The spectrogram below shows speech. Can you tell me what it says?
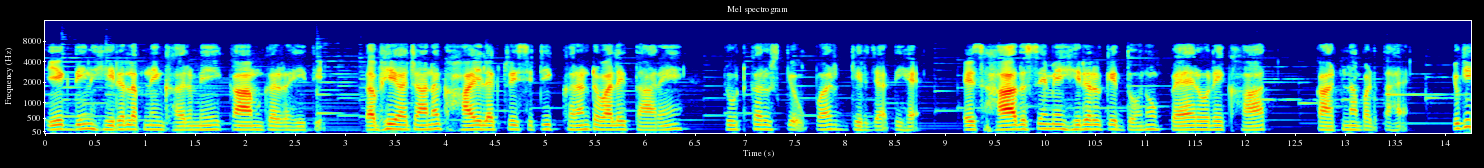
एक दिन हिरल अपने घर में काम कर रही थी। तभी अचानक हाई इलेक्ट्रिसिटी करंट वाले तारें टूटकर उसके ऊपर गिर जाती है। इस हादसे में हिरल के दोनों पैर और एक हाथ काटना पड़ता है, क्योंकि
